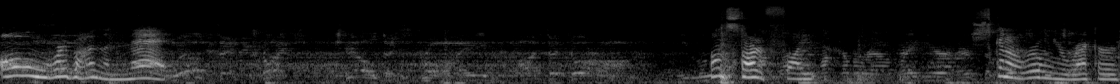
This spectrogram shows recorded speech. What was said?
Oh, right behind the net. Don't start a fight. Just gonna ruin your record.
